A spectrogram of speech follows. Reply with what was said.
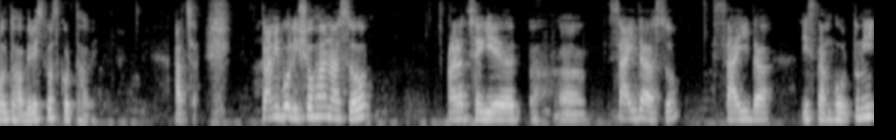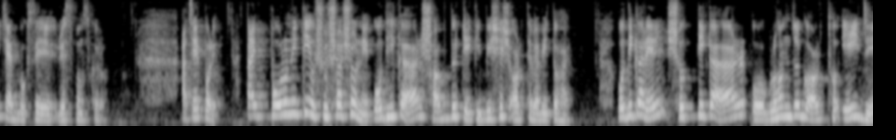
বলতে হবে রেসপন্স করতে হবে। আচ্ছা তো আমি বলি, সোহান আসো, আর হচ্ছে গিয়ে সাইদা আসো, সাইদা ইসলাম হুর তুমি চ্যাট বক্সে রেসপন্স করো। আচ্ছা এরপরে। তাই পরিণতি ও সুশাসনে অধিকার শব্দটি একটি বিশেষ অর্থে ব্যবহৃত হয়। অধিকারের সত্যিকার ও গ্রহণযোগ্য অর্থ এই যে,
